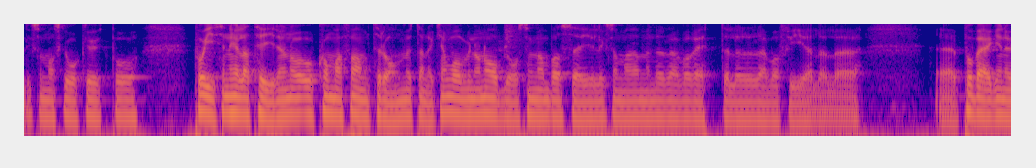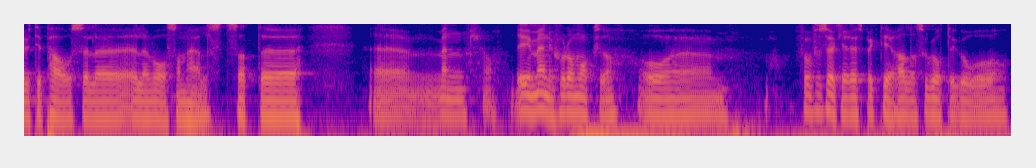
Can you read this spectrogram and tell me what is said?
liksom, man ska åka ut på, på isen hela tiden och, och komma fram till dem. Utan det kan vara vid någon avblåsning man bara säger liksom, att men det där var rätt eller det där var fel. Eller Eh, på vägen ut i paus eller, eller vad som helst. Så att, eh, eh, men ja, det är ju människor de också. Och får försöka respektera alla så gott det går. Och,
